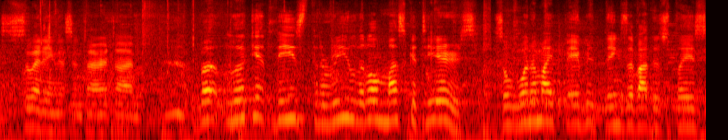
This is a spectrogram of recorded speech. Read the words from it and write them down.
sweating this entire time. But look at these three little musketeers. So one of my favorite things about this place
